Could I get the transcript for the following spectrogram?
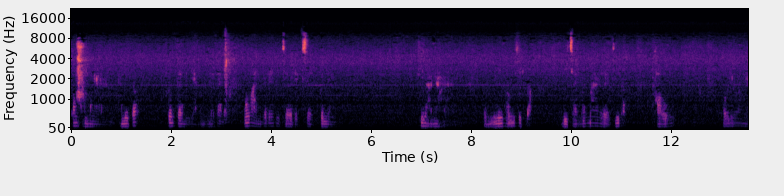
ต้องทำงาน อันนี้ก็เพิ่มเติมอีกอย่างหนึงแล้วกันเมื่อวานก็ได้ไปเจอเด็กเสิร์ฟคนหนึ่งที่ร้านอาหารผมมีความรู้สึกแบบดีใจมากๆเลยที่แบบเขาเขาเรียกว่าไง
